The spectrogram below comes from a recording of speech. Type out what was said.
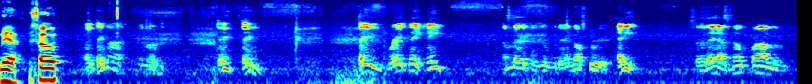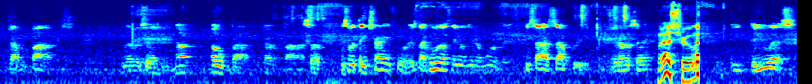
Yeah. So like they not, you know, they they they they hate Americans over there in North Korea. Hate. So they have no problem dropping bombs. You know what I'm saying? No, no problem dropping bombs. So it's what they train for. It's like who else they gonna get in war with besides South Korea? You know what I'm saying? well, that's true. The, the U.S.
